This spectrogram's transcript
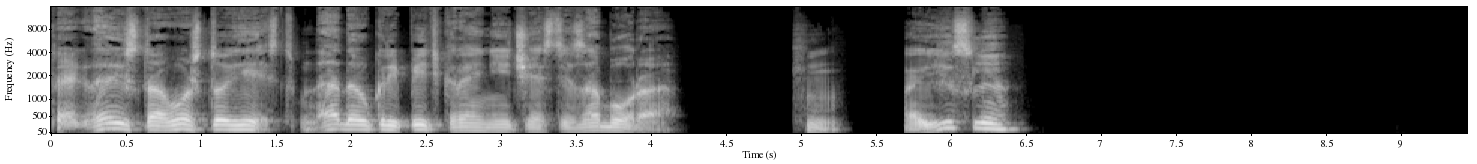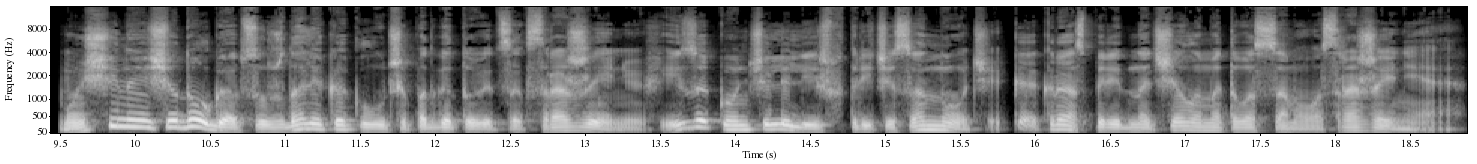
«Тогда из того, что есть, надо укрепить крайние части забора». «Хм, а если...» Мужчины еще долго обсуждали, как лучше подготовиться к сражению, и закончили лишь в три часа ночи, как раз перед началом этого самого сражения.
